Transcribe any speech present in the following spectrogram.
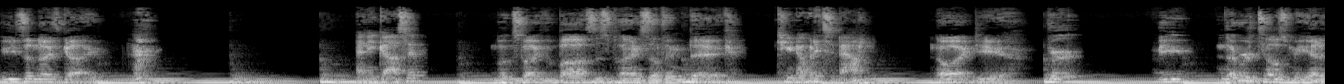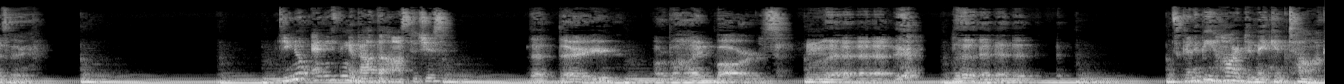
He's a nice guy. Any gossip? Looks like the boss is planning something big. Do you know what it's about? No idea. He never tells me anything. Do you know anything about the hostages? That they are behind bars. It's gonna be hard to make him talk,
